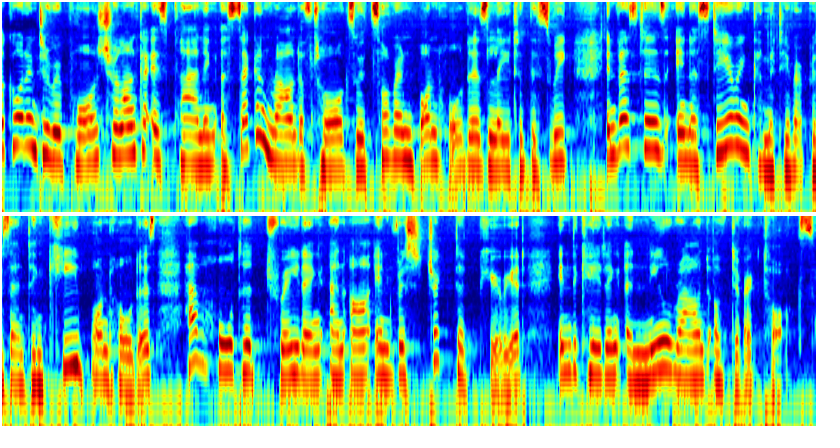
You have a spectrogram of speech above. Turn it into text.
According to reports, Sri Lanka is planning a second round of talks with sovereign bondholders later this week. Investors in a steering committee representing key bondholders have halted trading and are in restricted period, indicating a new round of direct talks.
